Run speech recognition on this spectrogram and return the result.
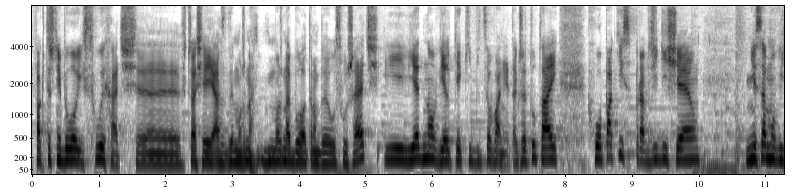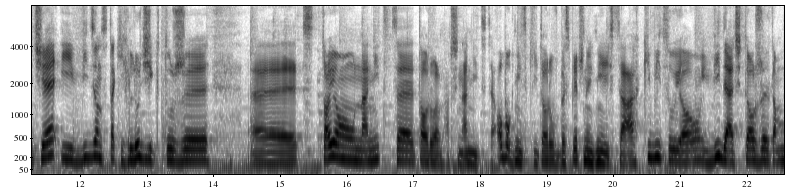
faktycznie było ich słychać e, w czasie jazdy, można, można było trąby usłyszeć i jedno wielkie kibicowanie. Także tutaj chłopaki sprawdzili się niesamowicie i widząc takich ludzi, którzy stoją na nitce toru, znaczy na nitce, obok nitki toru w bezpiecznych miejscach, kibicują i widać to, że tam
